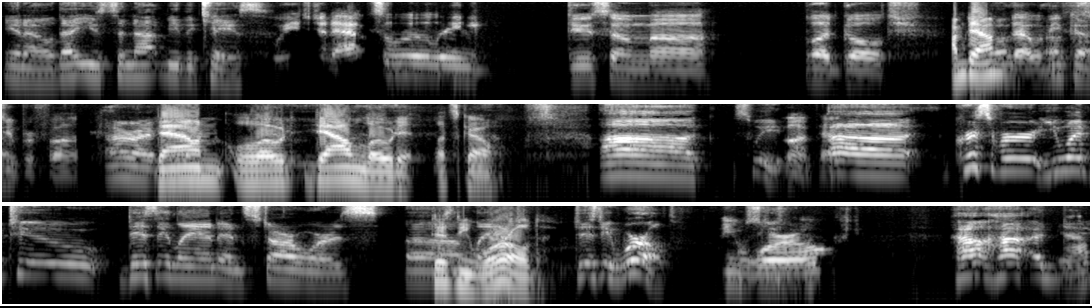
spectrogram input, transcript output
You know that used to not be the case. we should absolutely do some uh, Blood Gulch. I'm down. That would be Okay. super fun. All right, Download, download it. Let's go. Uh, sweet. Come on, Pat. Uh, Christopher, you went to Disneyland and Star Wars. Uh, Disney land- World. Disney World. The Excuse world, How how uh, yeah.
